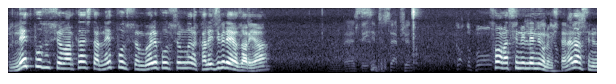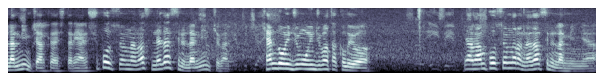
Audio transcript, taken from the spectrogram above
Net pozisyon arkadaşlar. Net pozisyon. Böyle pozisyonları kaleci bile yazar ya. Sonra sinirleniyorum işte. Neden sinirlenmeyeyim ki arkadaşlar? Yani şu pozisyonda nasıl neden sinirlenmeyeyim ki ben? Kendi oyuncum oyuncuma takılıyor. Ya ben pozisyonlara neden sinirlenmeyeyim ya?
